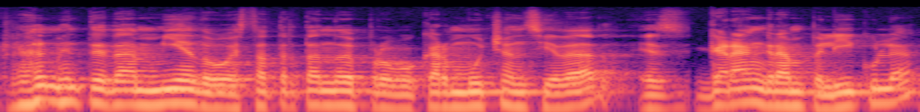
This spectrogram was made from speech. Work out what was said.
realmente da miedo o está tratando de provocar mucha ansiedad. Es gran, gran película.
